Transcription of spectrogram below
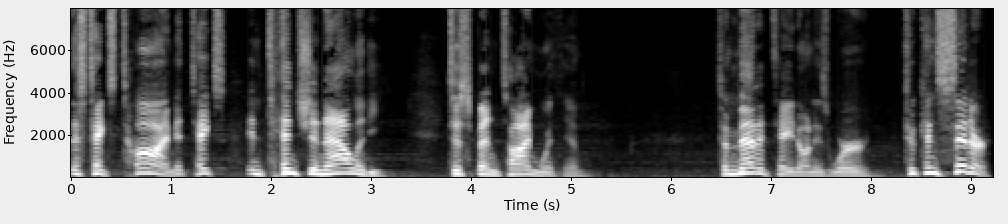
This takes time, it takes intentionality to spend time with Him, to meditate on His Word, to consider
